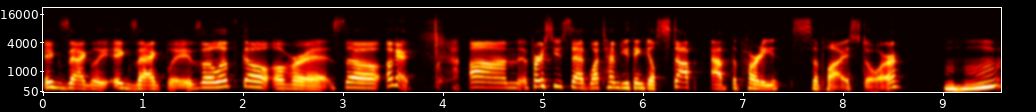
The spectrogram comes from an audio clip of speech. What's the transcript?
exactly exactly so let's go over it so okay um first you said what time do you think you'll stop at the party supply store Mm-hmm.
